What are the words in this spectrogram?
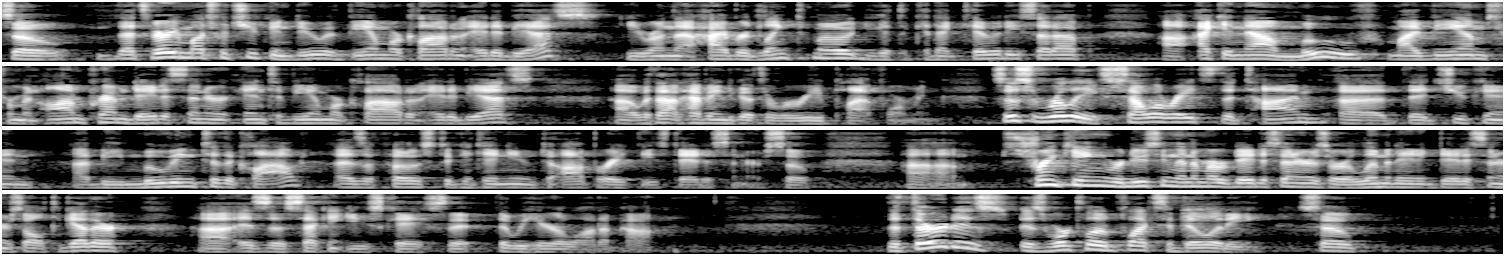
So that's very much what you can do with VMware Cloud and AWS. You run that hybrid linked mode, you get the connectivity set up. Uh, I can now move my VMs from an on prem data center into VMware Cloud and AWS uh, without having to go through re-platforming. So this really accelerates the time uh, that you can uh, be moving to the cloud as opposed to continuing to operate these data centers. So um, shrinking, reducing the number of data centers, or eliminating data centers altogether uh, is a second use case that, that we hear a lot about. The third is, is workload flexibility. So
